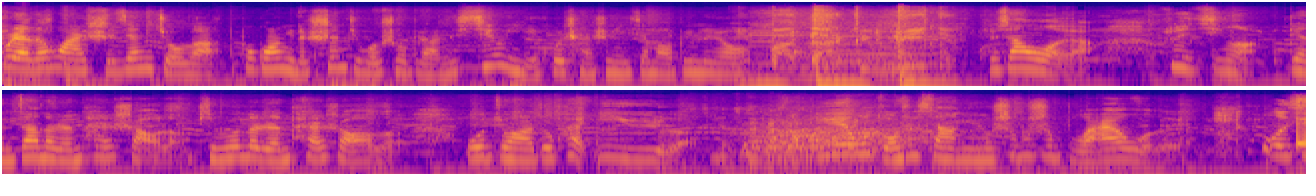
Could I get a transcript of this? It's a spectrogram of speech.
不然的话，时间久了，不光你的身体会受不了，你的心理也会产生一些毛病的哟。就像我呀。最近啊，点赞的人太少了，评论的人太少了，我囧儿就快抑郁了，因为我总是想你们是不是不爱我了呀？我辛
